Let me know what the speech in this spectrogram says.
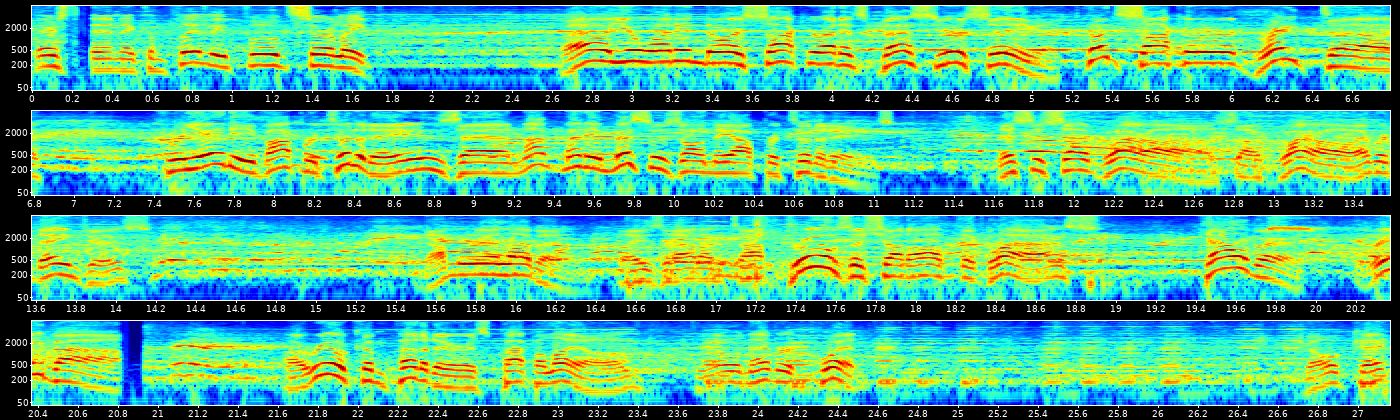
There's and a completely fooled Sirleet. Well, you want indoor soccer at its best, you're seeing it. Good soccer, great uh, creative opportunities, and not many misses on the opportunities. This is Salguero. Salguero, ever dangerous. Number 11 plays it out on top, drills a shot off the glass. Calvert, rebound. A real competitor is Papaleo. He'll never quit. Goal kick,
